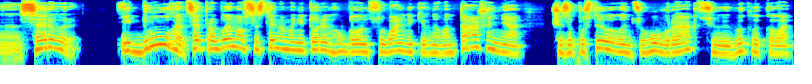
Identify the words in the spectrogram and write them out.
е, сервери. І друга це проблема в системі моніторингу балансувальників навантаження, що запустила ланцюгову реакцію і викликала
